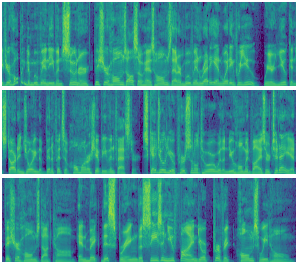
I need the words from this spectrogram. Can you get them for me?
If you're hoping to move in even sooner, Fisher Homes also has homes that are move in ready and waiting for you, where you can start enjoying the benefits of homeownership even faster. Schedule your personal tour with a new home advisor today at FisherHomes.com and make this spring the season you find your perfect home sweet home.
